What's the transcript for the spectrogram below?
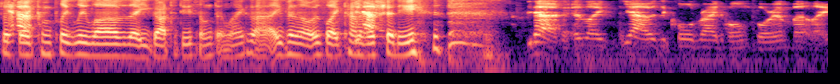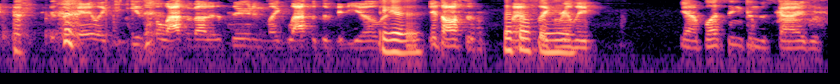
just Yeah. like completely love that you got to do something like that, even though it was like kind Yeah. of a shitty. Yeah, and like yeah, it was a cold ride home for him, but like it's okay. Like he's gonna laugh about it soon and like laugh at the video. Like, yeah, It's awesome. that's awesome. like yeah. really, yeah, blessings in disguise is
